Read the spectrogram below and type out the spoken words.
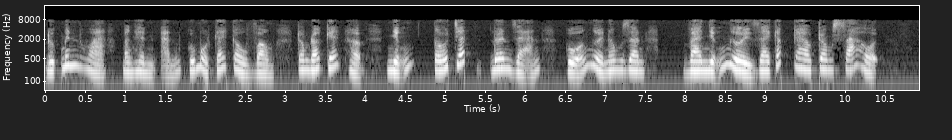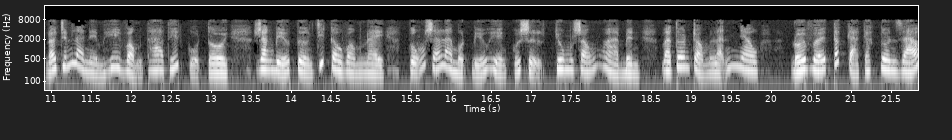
được minh họa bằng hình ảnh của một cái cầu vòng, trong đó kết hợp những tố chất đơn giản của người nông dân và những người giai cấp cao trong xã hội. Đó chính là niềm hy vọng tha thiết của tôi rằng biểu tượng chiếc cầu vòng này cũng sẽ là một biểu hiện của sự chung sống hòa bình và tôn trọng lẫn nhau đối với tất cả các tôn giáo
